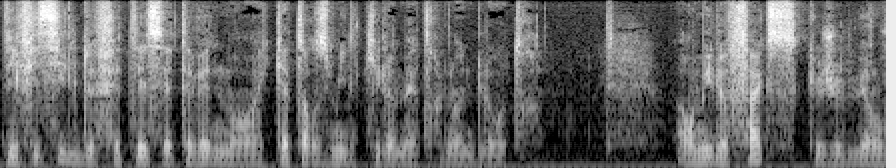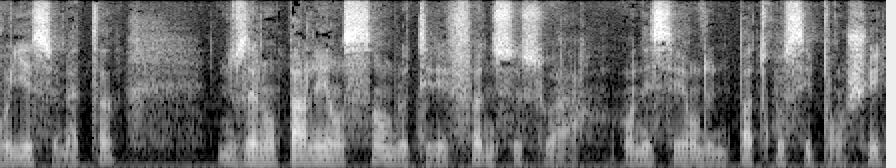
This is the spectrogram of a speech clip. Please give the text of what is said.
Difficile de fêter cet événement à quatorze mille kilomètres l'un de l'autre. Hormis le fax que je lui ai envoyé ce matin, nous allons parler ensemble au téléphone ce soir, en essayant de ne pas trop s'épancher,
